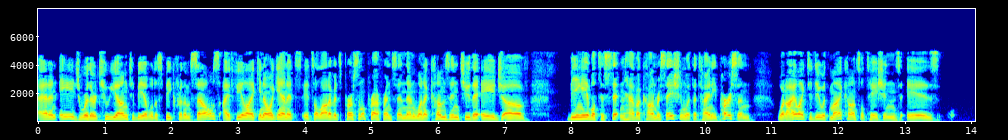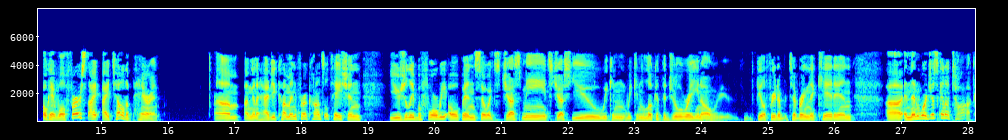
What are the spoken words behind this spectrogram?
at an age where they're too young to be able to speak for themselves. I feel like, you know, again, it's it's a lot of it's personal preference and then when it comes into the age of being able to sit and have a conversation with a tiny person, what I like to do with my consultations is okay, well first I, I tell the parent, um, I'm gonna have you come in for a consultation usually before we open, so it's just me, it's just you. We can we can look at the jewelry. You know, feel free to to bring the kid in, uh, and then we're just going to talk,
